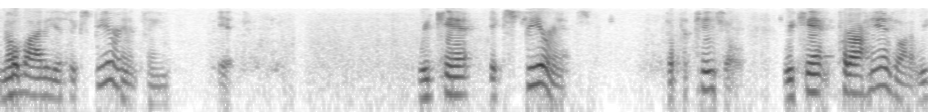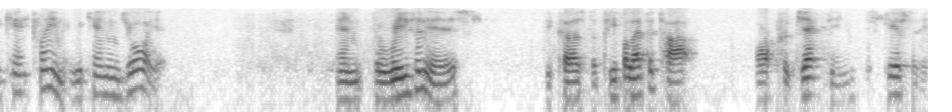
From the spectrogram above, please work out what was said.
nobody is experiencing it. We can't experience the potential. We can't put our hands on it. We can't claim it. We can't enjoy it. And the reason is because the people at the top are projecting scarcity.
